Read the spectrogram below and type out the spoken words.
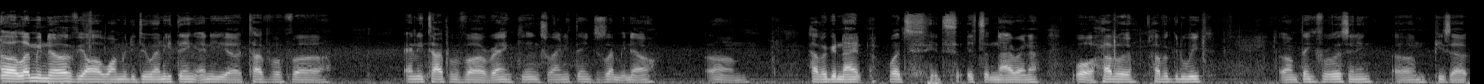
uh, let me know if y'all want me to do anything, any uh, type of uh, any type of uh, rankings or anything. Just let me know. Um, have a good night. What's well, it's it's a night right now. Well, have a have a good week. Um, thank you for listening. Um, peace out.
